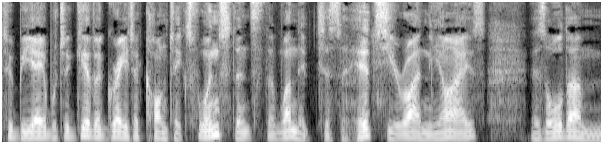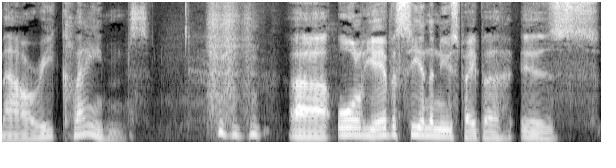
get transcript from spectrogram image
to be able to give a greater context? For instance, the one that just hits you right in the eyes is all the Maori claims. uh, all you ever see in the newspaper is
